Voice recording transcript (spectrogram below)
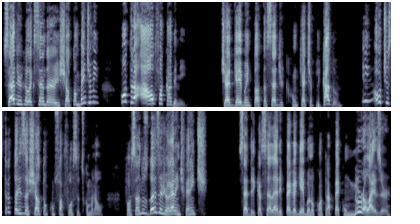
Cedric Alexander e Shelton Benjamin contra a Alpha Academy. Chad Gable entorta Cedric com catch aplicado e Otis tratoriza Shelton com sua força descomunal, forçando os dois a jogarem diferente. Cedric acelera e pega Gable no contrapé com Neuralizer,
